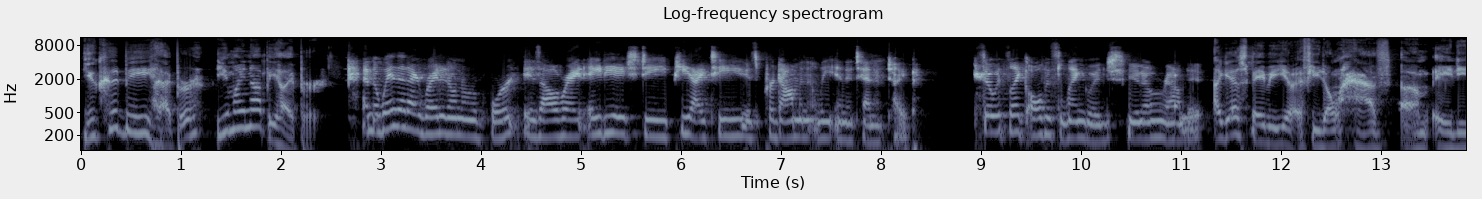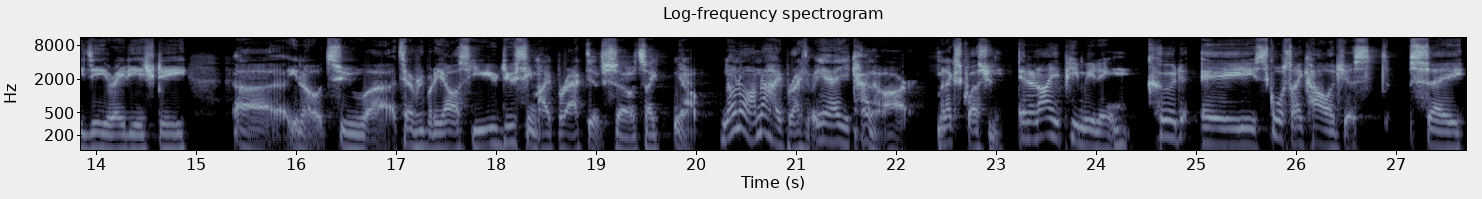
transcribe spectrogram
You could be hyper. You might not be hyper. And the way that I write it on a report is I'll write ADHD PIT is predominantly inattentive type. So it's like all this language, you know, around it. I guess maybe you know if you don't have um, ADD or ADHD, uh, you know, to uh, to everybody else, you, you do seem hyperactive. So it's like you know, no, no, I'm not hyperactive. Yeah, you kind of are. My next question. In an IEP meeting, could a school psychologist say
